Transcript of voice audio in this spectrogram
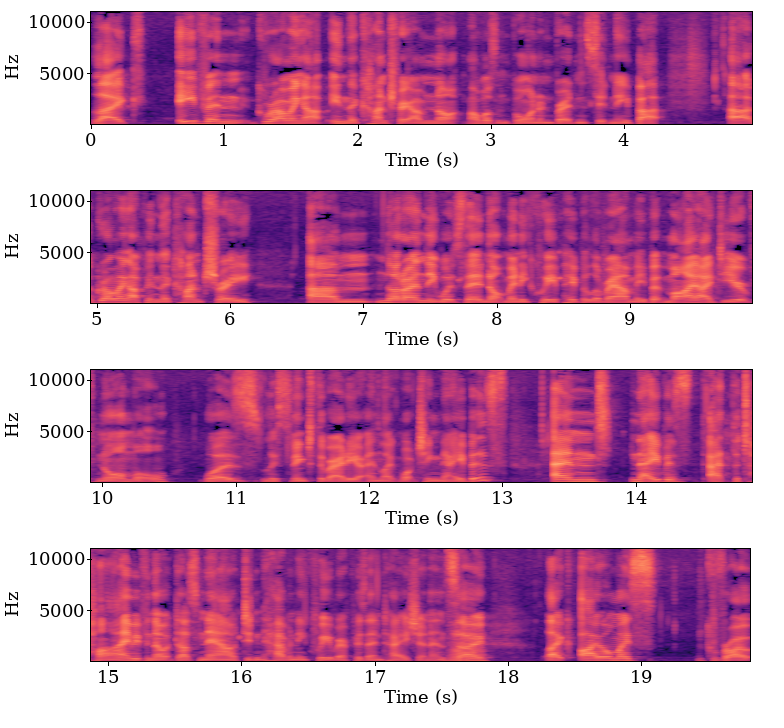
like even growing up in the country, I'm not, I wasn't born and bred in Sydney, but uh, growing up in the country, um, not only was there not many queer people around me, but my idea of normal was listening to the radio and like watching Neighbours. And Neighbours at the time, even though it does now, didn't have any queer representation. And so, like, I almost grow,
